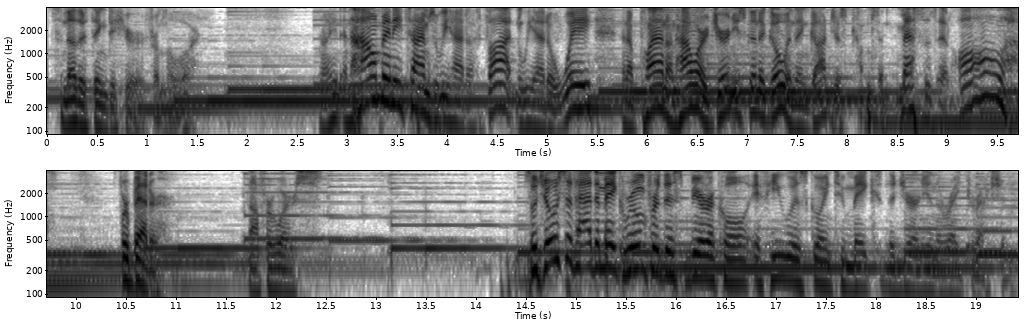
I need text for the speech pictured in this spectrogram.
it's another thing to hear it from the Lord. Right? And how many times we had a thought and we had a way and a plan on how our journey's going to go, and then God just comes and messes it all up for better, not for worse. So Joseph had to make room for this miracle if he was going to make the journey in the right direction.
